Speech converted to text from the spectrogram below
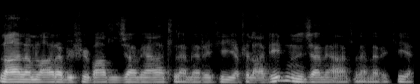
العالم العربي في بعض الجامعات الأمريكية في العديد من الجامعات الأمريكية.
